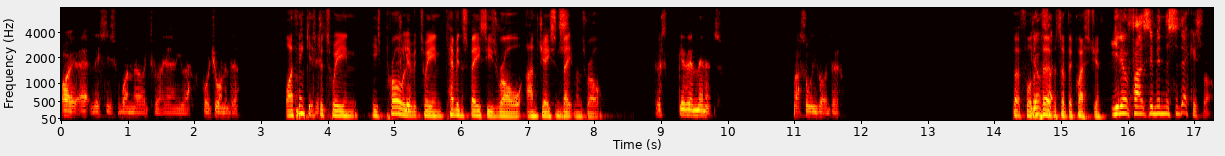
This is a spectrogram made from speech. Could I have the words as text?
Oh, uh, this is one that I've got anywhere. What do you want to do? Well, I think it's Just- between he's probably give- between Kevin Spacey's role and Jason Bateman's role. Just give him minutes. That's all you got to do. But for You the don't fa- purpose of the question, You don't fancy him in the Sudeikis role?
